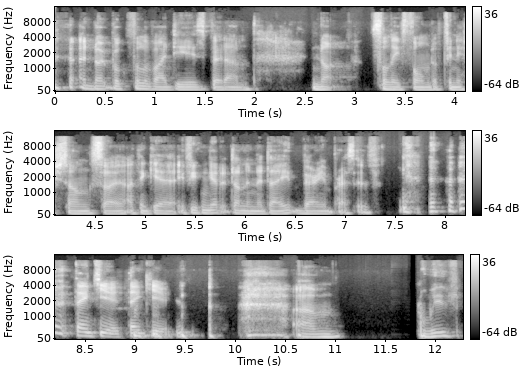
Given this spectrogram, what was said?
a notebook full of ideas but um not fully formed or finished song. So I think, yeah, if you can get it done in a day, very impressive. thank you. Thank you. um, with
